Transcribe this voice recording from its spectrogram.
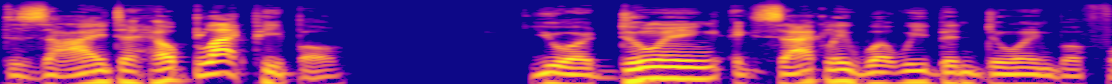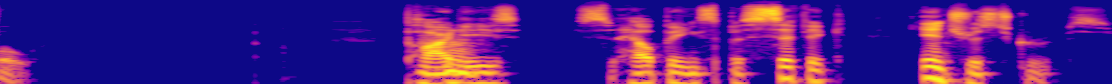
designed to help black people, you are doing exactly what we've been doing before. Parties mm-hmm. Helping specific interest groups.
